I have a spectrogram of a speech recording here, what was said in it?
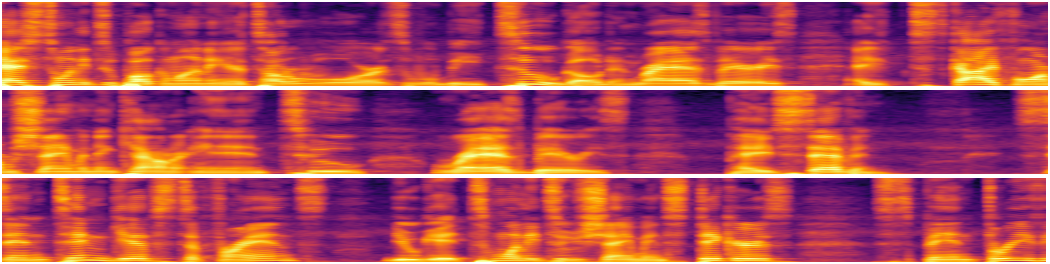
Catch 22 Pokemon and your total rewards will be two golden raspberries, a Skyform Shaymin encounter, and two raspberries. Page 7. Send 10 gifts to friends. You get 22 Shaymin stickers. Spend three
